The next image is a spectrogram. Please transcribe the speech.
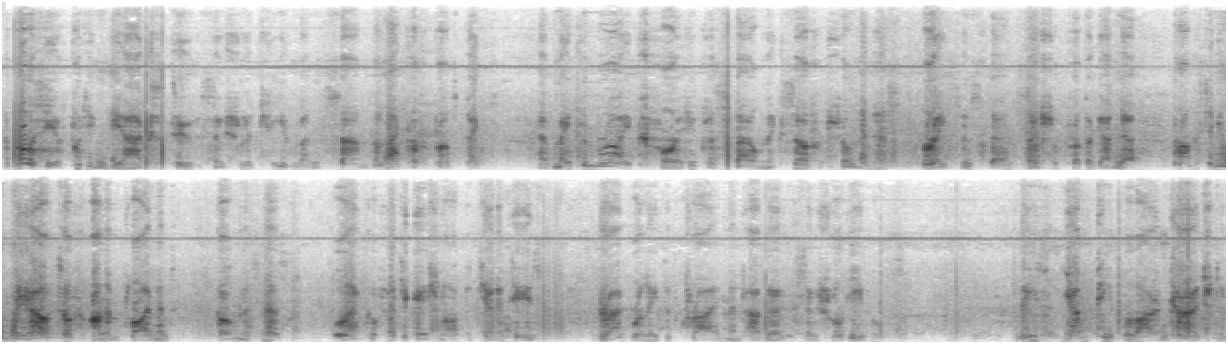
The policy of putting the axe to social achievements and the lack of prospects have made them ripe for a Hitler-style mix of chauvinist, racist, and social propaganda promising a way out of unemployment, homelessness, lack of educational opportunities, drug-related crime, and other social evils. These young people are encouraged in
